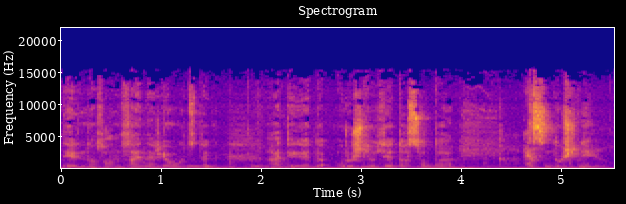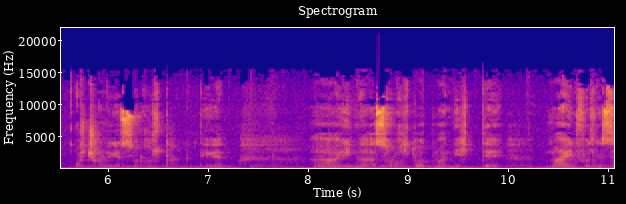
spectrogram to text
Тэр нь бол онлайнаар явагддаг. Аа тэгээд өргөжлүүлээд бас одоо агсан түвшний 30 хоногийн сургалт. Тэгээд энэ сургалтууд маань нийтдээ mindfulness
